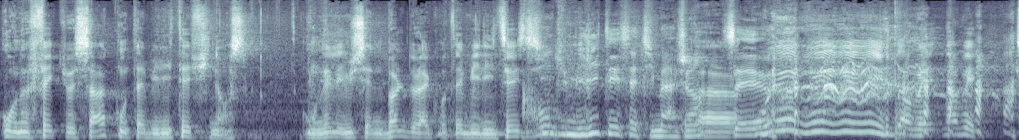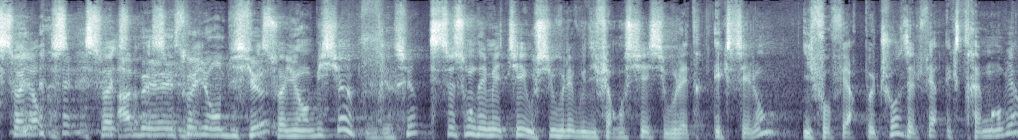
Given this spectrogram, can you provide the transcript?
on ne fait que ça, comptabilité, finance. On est les Usain Bolt de la comptabilité. Grande humilité cette image. Hein. Euh, oui, oui, oui, Non, mais, non, mais soyons, ah, soyons ambitieux. Soyons ambitieux. Bien sûr. Ce sont des métiers où si vous voulez vous différencier, si vous voulez être excellent, il faut faire peu de choses et le faire extrêmement bien.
